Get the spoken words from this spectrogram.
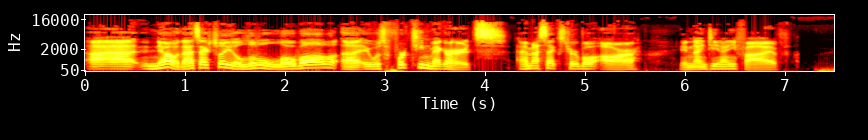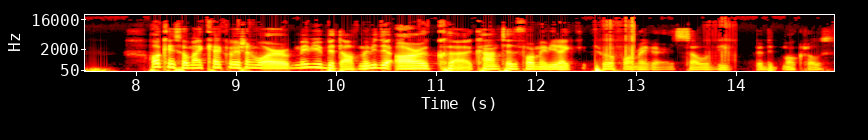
Uh, no, that's actually a little lowball. Uh, it was 14 megahertz. MSX Turbo R in 1995. Okay, so my calculation were maybe a bit off. Maybe the R c- counted for maybe like three or four megahertz, so it would be a bit more close.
